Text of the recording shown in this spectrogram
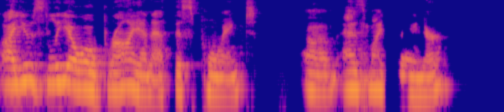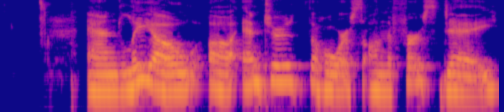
I used Leo O'Brien at this point um, as my trainer. And Leo uh, entered the horse on the first day.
